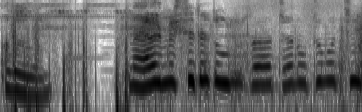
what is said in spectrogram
Alalım. Mermisi de dolu zaten otomatik.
